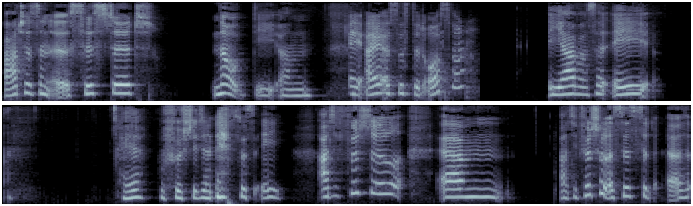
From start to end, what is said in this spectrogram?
Artisan Assisted. No, die ähm, AI Assisted Author? Ja, was hat A? Hä? Wofür steht denn das A? Artificial ähm, Artificial Assisted äh,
